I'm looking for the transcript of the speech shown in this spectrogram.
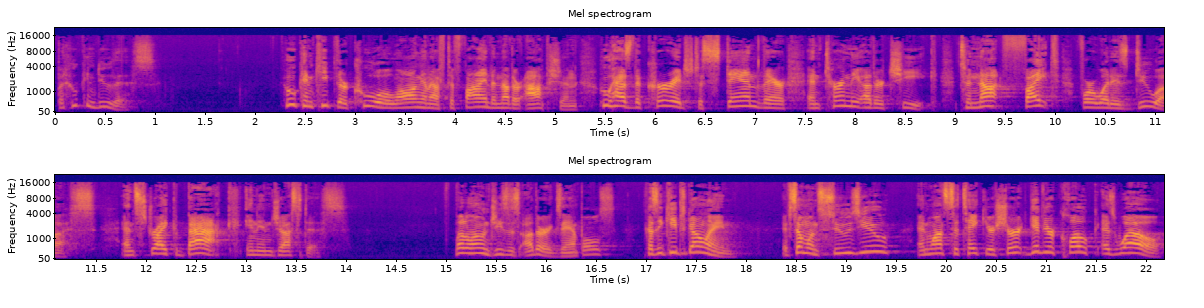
But who can do this? Who can keep their cool long enough to find another option? Who has the courage to stand there and turn the other cheek, to not fight for what is due us and strike back in injustice? Let alone Jesus' other examples, because he keeps going. If someone sues you and wants to take your shirt, give your cloak as well.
